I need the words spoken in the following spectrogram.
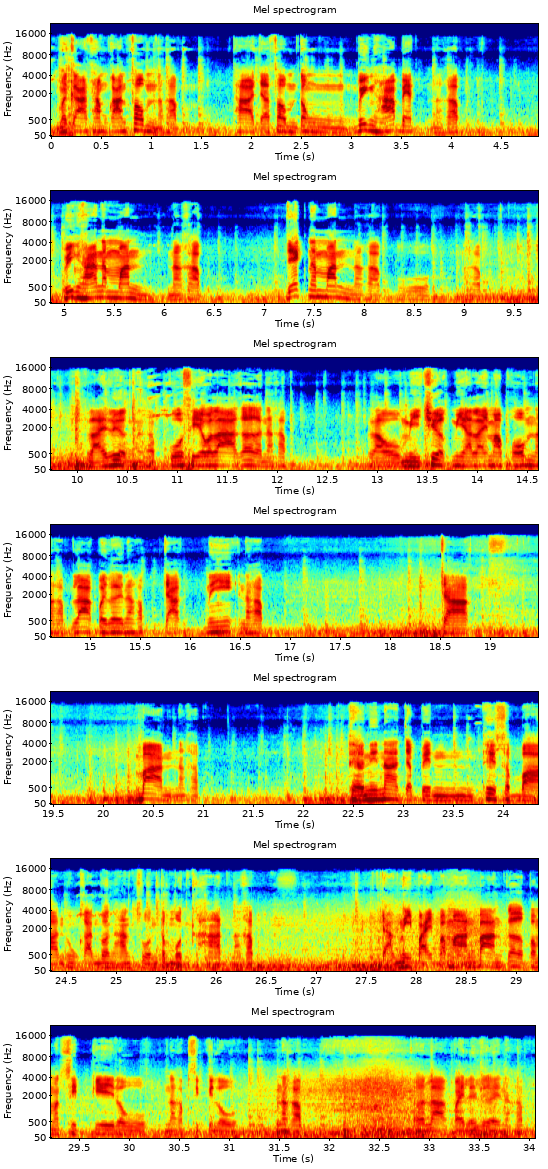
ไม่กล้าทำการซ่อมนะครับ ถ้าจะซ่อมต้องวิ่งหาแบตนะครับ วิ่งหาน้ำมันนะครับแยกน้ำมันนะครับโอ้นะครับ หลายเรื่องนะครับกลัวเสียเวลาก็นะครับ เรามีเชือกมีอะไรมาพร้อมนะครับ ลากไปเลยนะครับ จากนี้นะครับ จากบ้านนะครับแถวนี้น่าจะเป็นเทศบาลองค์การบริหารสวนตำบลขาดนะครับ จากนี้ไปประมาณบ้านก็ประมาณ 10 กิโลนะครับ 10 กิโลนะครับลากไปเรื่อย ๆ นะครับ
